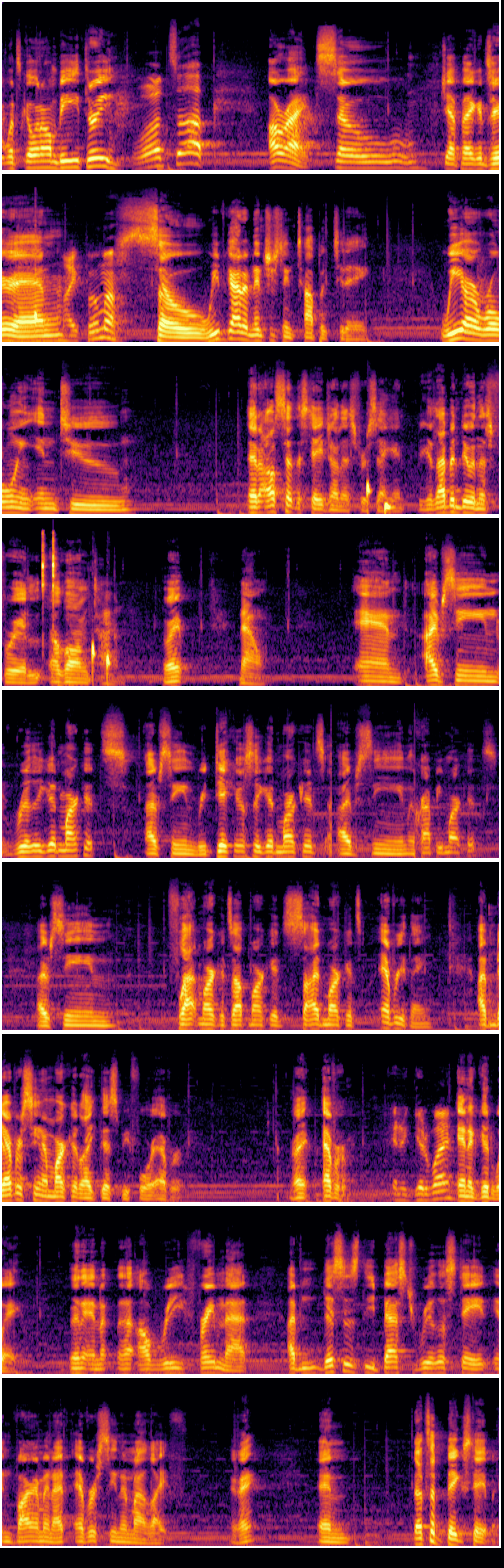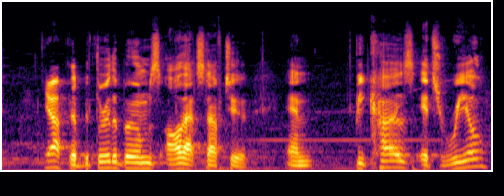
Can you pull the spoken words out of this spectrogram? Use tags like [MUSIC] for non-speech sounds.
right, what's going on, BE3? What's up? All right, so Jeff Eggins here, and Mike Puma. so we've got an interesting topic today. We are rolling into, and I'll set the stage on this for a second because I've been doing this for a, a long time, right? Now, and I've seen really good markets. I've seen ridiculously good markets. I've seen crappy markets. I've seen flat markets, up markets, side markets, everything. I've never seen a market like this before, ever. Right? Ever In a good way? in a good way. And, and uh, I'll reframe that. I've, this is the best real estate environment I've ever seen in my life. Okay, and that's a big statement. Yeah. The, through the booms, all that stuff too, and because it's real,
